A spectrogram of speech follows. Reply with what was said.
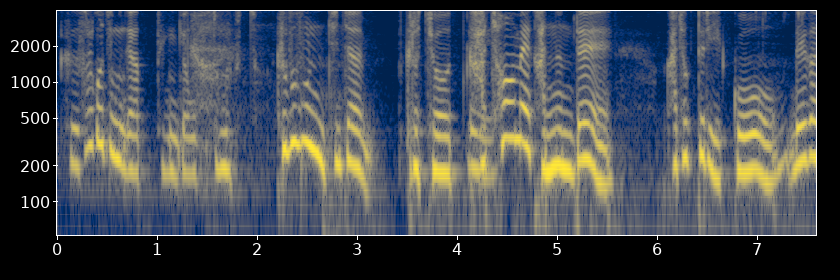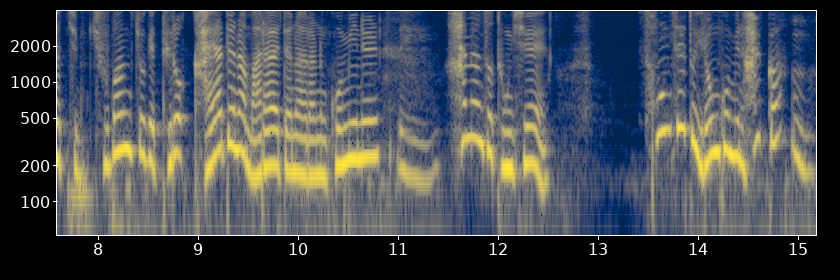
그 설거지 문제 같은 경우 정말 그렇죠. 그 부분 진짜 그렇죠. 가- 네. 처음에 갔는데 가족들이 있고 내가 지금 주방 쪽에 들어가야 되나 말아야 되나라는 고민을 네. 하면서 동시에 성재도 이런 고민을 할까? 음.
